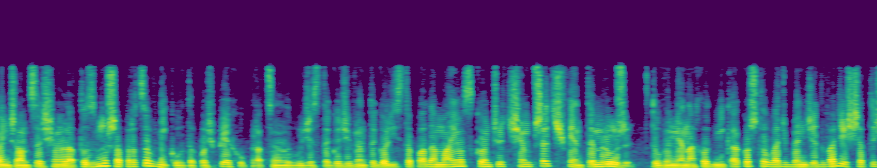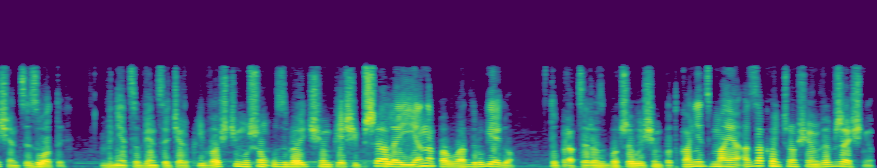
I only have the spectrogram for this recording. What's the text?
Kończące się lato zmusza pracowników do pośpiechu. Prace na 29 listopada mają skończyć się przed świętem Róży. Tu wymiana chodnika kosztować będzie 20 tysięcy złotych. W nieco więcej cierpliwości muszą uzbroić się piesi przy Alei Jana Pawła II. Tu prace rozpoczęły się pod koniec maja, a zakończą się we wrześniu.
